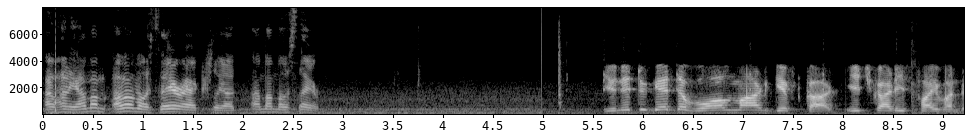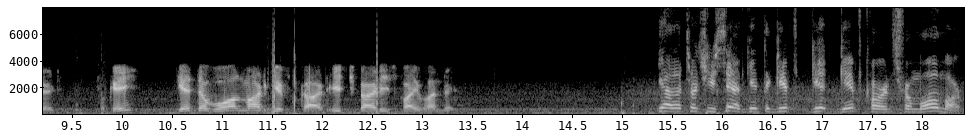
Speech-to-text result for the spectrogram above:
Oh, honey, I'm I'm almost there actually. I, I'm almost there. You need to get the Walmart gift card. Each card is 500. Okay? Get the Walmart gift card. Each card is 500. Yeah, that's what you said. Get the gift get gift cards from Walmart.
